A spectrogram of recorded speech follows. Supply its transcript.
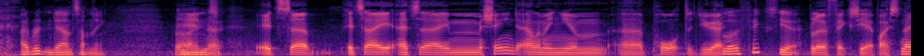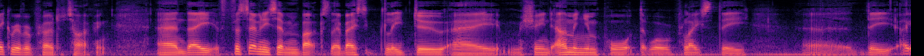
I'd written down something. Right, and no. It's uh, it's a it's a machined aluminium uh, port that you act- Blurfix, yeah. Blurfix, yeah, by Snake River Prototyping, and they for seventy seven bucks they basically do a machined aluminium port that will replace the uh, the. Uh,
